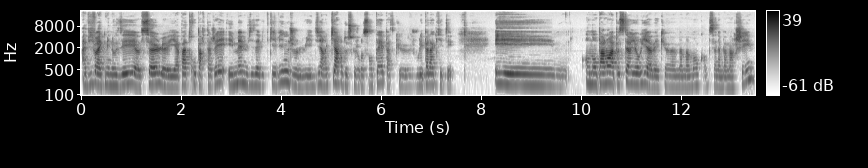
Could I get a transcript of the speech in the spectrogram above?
à vivre avec mes nausées euh, seule et à pas trop partager. Et même vis-à-vis de Kevin, je lui ai dit un quart de ce que je ressentais parce que je voulais pas l'inquiéter. Et en en parlant a posteriori avec euh, ma maman quand ça n'a pas marché,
